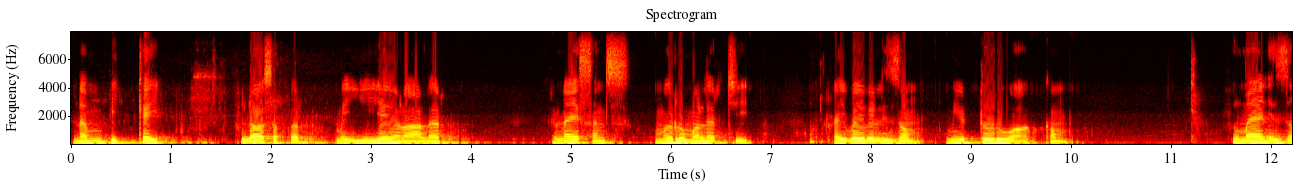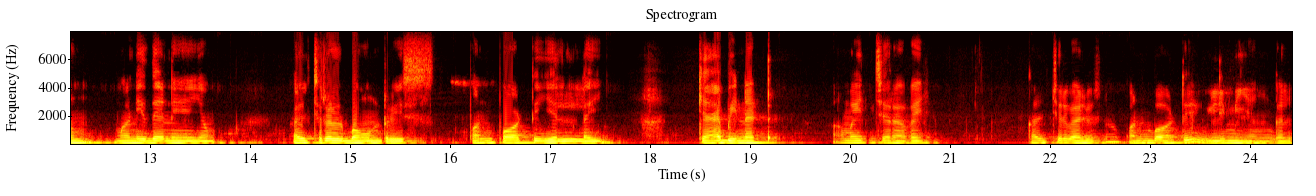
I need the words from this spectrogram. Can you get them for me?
நம்பிக்கை. ஃபிலாசபர் மெய்யியலாளர். ரினைசன்ஸ் மறுமலர்ச்சி. ரைபைவலிசம் மீட்டுருவாக்கம் ஹியூமனிசம் மனிதநேயம் கல்ச்சுரல் பவுண்டரிஸ் பண்பாட்டு எல்லை கேபினட் அமைச்சரவை கல்ச்சர் வேல்யூஸ்னால் பண்பாட்டு விழுமியங்கள்.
